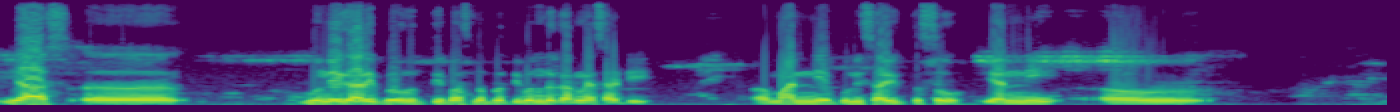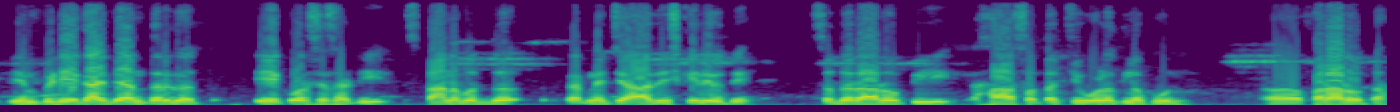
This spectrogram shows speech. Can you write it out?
या गुन्हेगारी प्रवृत्तीपासून प्रतिबंध करण्यासाठी माननीय पोलीस आयुक्त सो यांनी एमपीडीए कायद्याअंतर्गत एक वर्षासाठी स्थानबद्ध करण्याचे आदेश केले होते. सदर आरोपी हा स्वतःची ओळख लपून फरार होता.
